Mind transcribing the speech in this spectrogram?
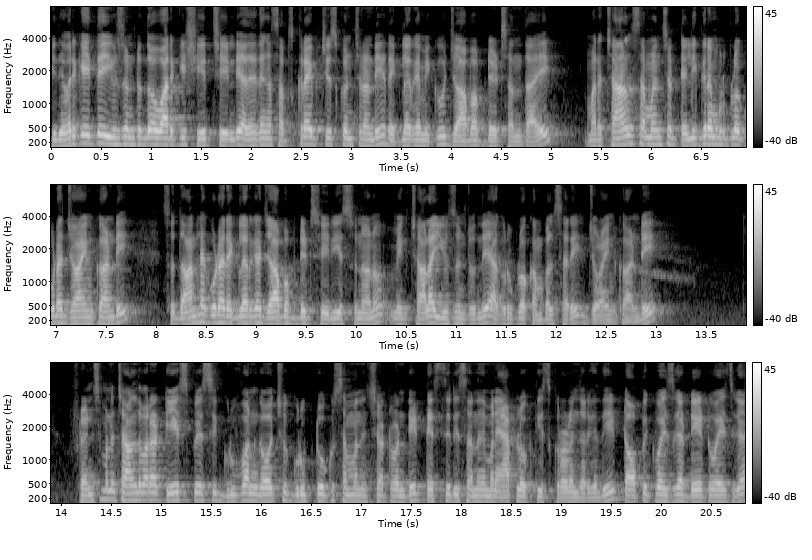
ఇది ఎవరికైతే యూజ్ ఉంటుందో వారికి షేర్ చేయండి. అదేవిధంగా సబ్స్క్రైబ్ చేసుకొని చూడండి. రెగ్యులర్గా మీకు జాబ్ అప్డేట్స్ అంతాయి మన ఛానల్కి సంబంధించిన టెలిగ్రామ్ గ్రూప్లో కూడా జాయిన్ కాండి. సో దాంట్లో కూడా రెగ్యులర్గా జాబ్ అప్డేట్స్ షేర్ చేస్తున్నాను. మీకు చాలా యూజ్ ఉంటుంది. ఆ గ్రూప్లో కంపల్సరీ జాయిన్ కాండి. ఫ్రెండ్స్ మన ఛానల్ ద్వారా టీఎస్పీఎస్సీ గ్రూప్ వన్ కావచ్చు గ్రూప్ టూకు సంబంధించినటువంటి టెస్ట్ సిరీస్ అనేది మన యాప్లోకి తీసుకురావడం జరిగింది. టాపిక్ వైజ్గా డేట్ వైజ్గా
